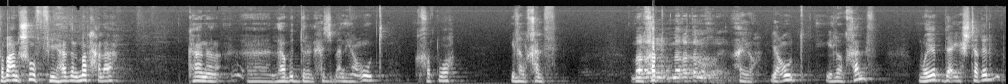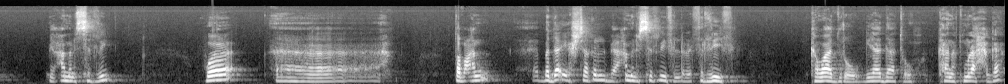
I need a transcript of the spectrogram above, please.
طبعا شوف في هذه المرحلة كان آه، لابد للحزب أن يعود خطوة إلى الخلف. مرة, مرة أخرى أيوه يعود إلى الخلف ويبدأ يشتغل بعمل سري. و آه، طبعا بدأ يشتغل بعمل سري في الريف. كوادره وقياداته كانت ملاحقة.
